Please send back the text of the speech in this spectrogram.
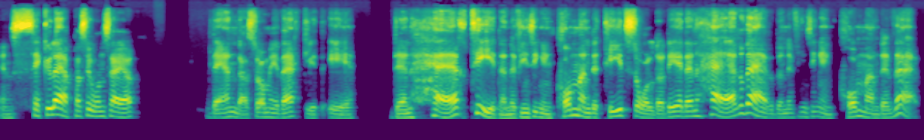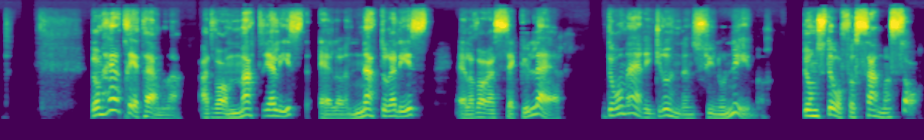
En sekulär person säger det enda som är verkligt är den här tiden, det finns ingen kommande tidsålder, det är den här världen, det finns ingen kommande värld. De här tre termerna, att vara materialist eller naturalist eller vara sekulär, de är i grunden synonymer. De står för samma sak.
